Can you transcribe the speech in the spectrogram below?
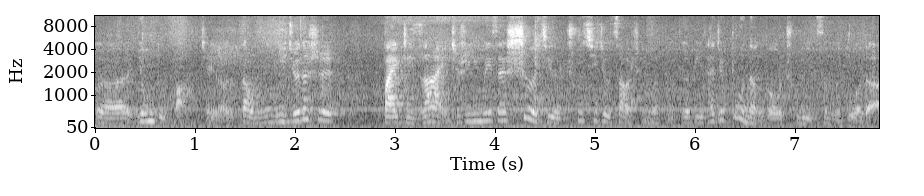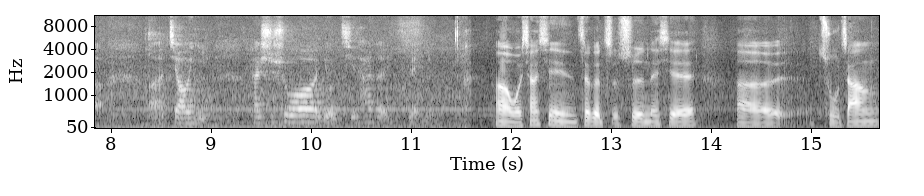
和拥堵嘛，这个道路你觉得是？By design，就是因为在设计的初期就造成了比特币，它就不能够处理这么多的呃交易，还是说有其他的原因？呃，我相信这个只是那些呃主张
